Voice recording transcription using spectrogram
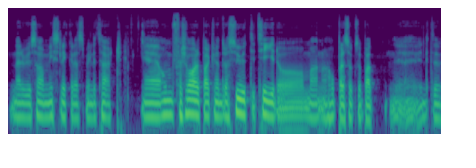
när USA misslyckades militärt. Eh, om försvaret bara kunde dras ut i tid och man hoppades också på att, eh, lite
